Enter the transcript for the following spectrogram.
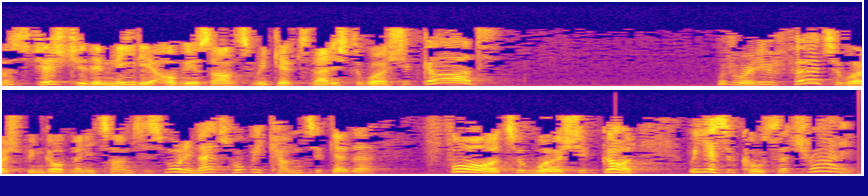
Well, I suggest you the immediate, obvious answer we give to that is to worship God. We've already referred to worshipping God many times this morning. That's what we come together for, to worship God. Well, yes, of course, that's right.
